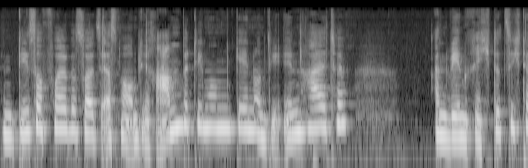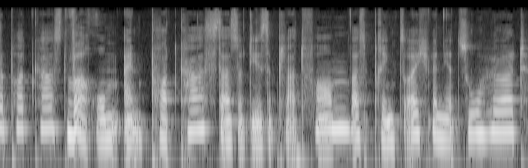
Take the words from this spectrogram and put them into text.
In dieser Folge soll es erstmal um die Rahmenbedingungen gehen und die Inhalte. An wen richtet sich der Podcast? Warum ein Podcast, also diese Plattform? Was bringt es euch, wenn ihr zuhört?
